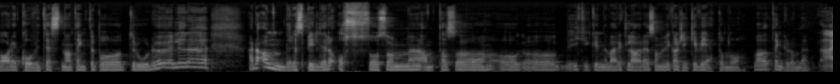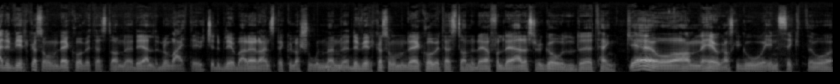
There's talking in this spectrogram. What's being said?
Var det covid-testen han tenkte på, tror du, eller er det andre spillere også som eh, antas å, å, å ikke kunne være klare, som vi kanskje ikke vet om nå? Hva tenker du om det? Nei, det virker som om det er covid-testene det gjelder. Nå vet jeg jo ikke, det blir jo bare ren spekulasjon. Men det virker som om det er covid-testene. Det er iallfall det Alistair Gold eh, tenker. Og han har jo ganske god innsikt og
